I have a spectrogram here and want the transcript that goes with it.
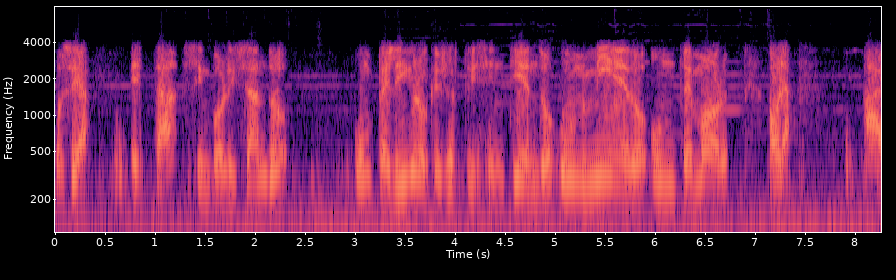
O sea, está simbolizando un peligro que yo estoy sintiendo, un miedo, un temor. Ahora, ¿a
